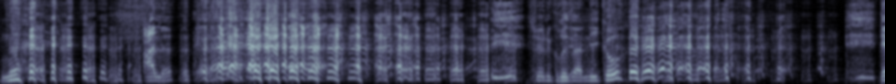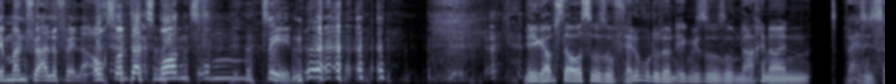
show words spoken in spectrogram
ne? alle. Schöne Grüße an Nico. Der Mann für alle Fälle. Auch sonntags morgens um 10. Nee, gab es da auch so, so Fälle, wo du dann irgendwie so, so im Nachhinein, weiß nicht,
